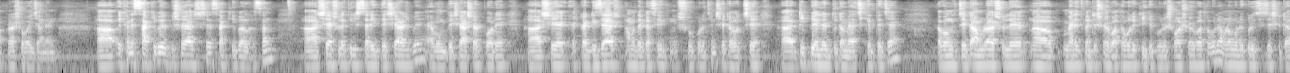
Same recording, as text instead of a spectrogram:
আপনারা সবাই জানেন। এখানে সাকিবের বিষয় আসছে, সাকিব আল হাসান। সে আসলে তিরিশ তারিখ দেশে আসবে এবং দেশে আসার পরে সে একটা ডিজায়ার আমাদের কাছে শো করেছেন, সেটা হচ্ছে ডিপিএলের দুটো ম্যাচ খেলতে চায়। এবং যেটা আমরা আসলে ম্যানেজমেন্টের সঙ্গে কথা বলি ক্রিকেট বোর্ডের সবার সঙ্গে কথা বলি, আমরা মনে করেছি যে সেটা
